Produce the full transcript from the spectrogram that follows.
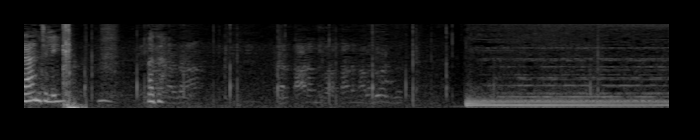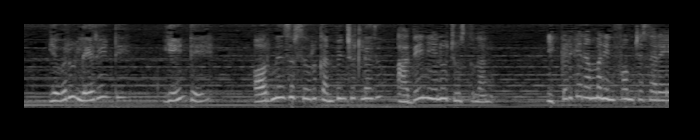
రాంజలి ఎవరు లేరేంటి? ఏంటి? ఆర్గనైజర్స్ ఎవరు కనిపించట్లేదు? అదే నేను చూస్తున్నాను. ఇక్కడికే రమ్మని ఇన్ఫార్మ్ చేశారే.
